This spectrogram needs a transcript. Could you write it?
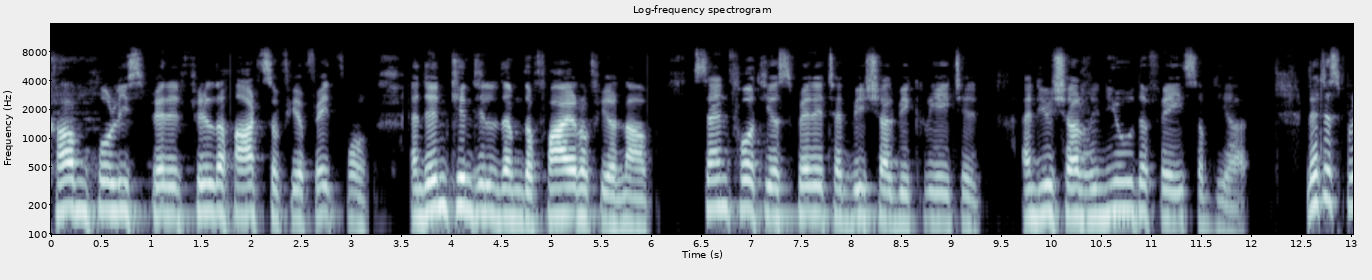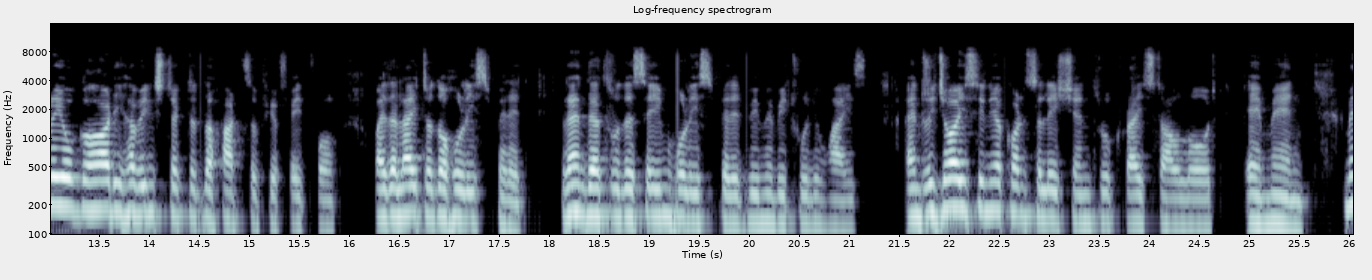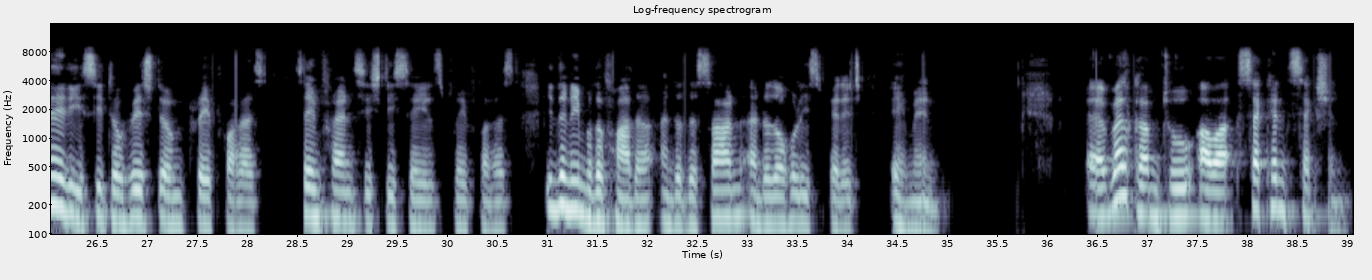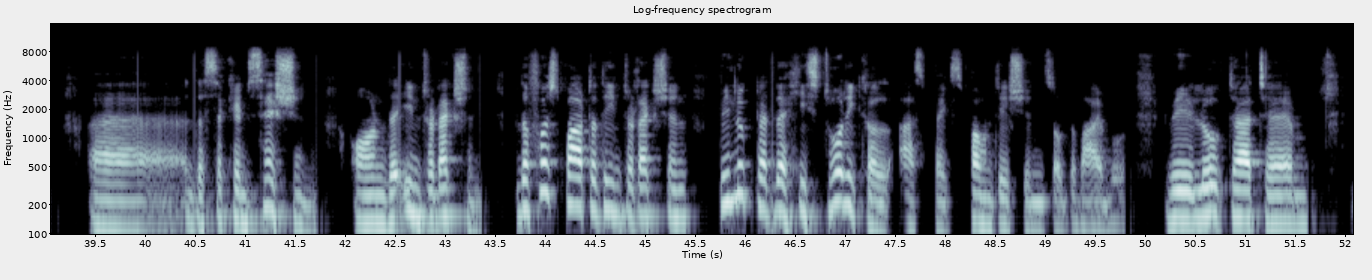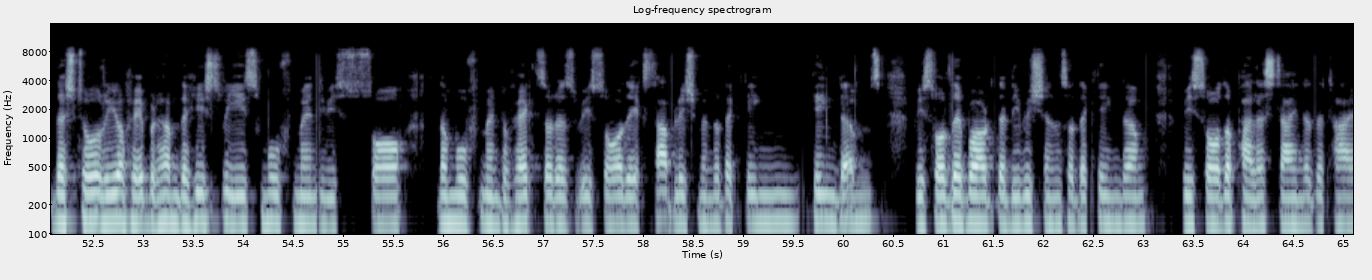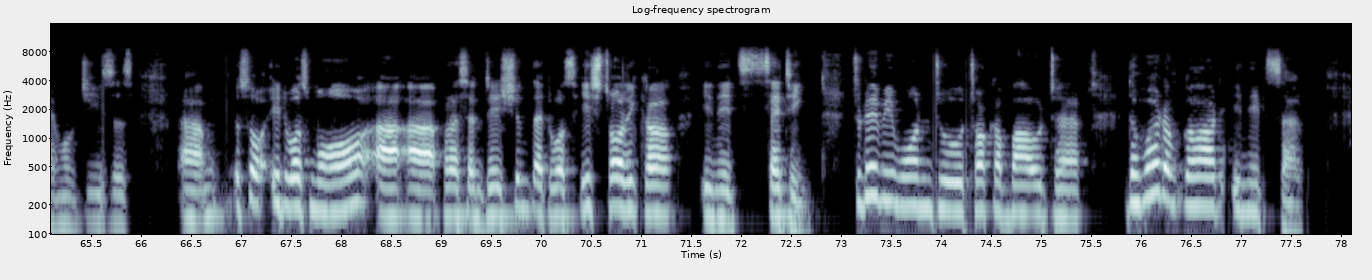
Come, Holy Spirit, fill the hearts of your faithful and enkindle them the fire of your love. Send forth your Spirit, and we shall be created, and you shall renew the face of the earth. Let us pray, O God, you have instructed the hearts of your faithful by the light of the Holy Spirit. Grant that through the same Holy Spirit we may be truly wise and rejoice in your consolation through Christ our Lord. Amen. Mary, seat of wisdom, pray for us. Saint Francis de Sales, pray for us. In the name of the Father, and of the Son, and of the Holy Spirit. Amen. Uh, welcome to our second section, uh, the second session on the introduction. The first part of the introduction, we looked at the historical aspects, foundations of the Bible. We looked at um, the story of Abraham, the history, his movement. We saw the movement of Exodus. We saw the establishment of the king kingdoms. We saw about the divisions of the kingdom. We saw the Palestine at the time of Jesus. Um, so it was more uh, a presentation that was historical in its setting. Today we want to talk about uh, the Word of God in itself.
